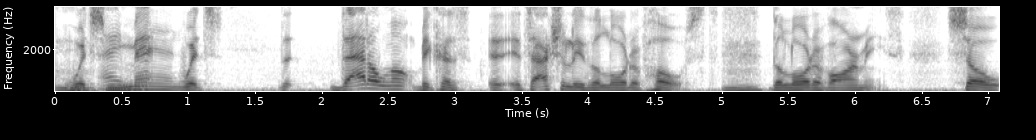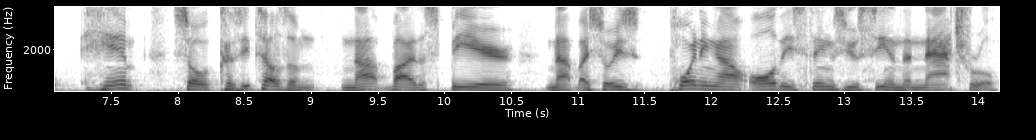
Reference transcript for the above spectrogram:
mm-hmm. which meant which th- that alone because it's actually the lord of hosts mm-hmm. the lord of armies. So him so because he tells them not by the spear not by so he's pointing out all these things you see in the natural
